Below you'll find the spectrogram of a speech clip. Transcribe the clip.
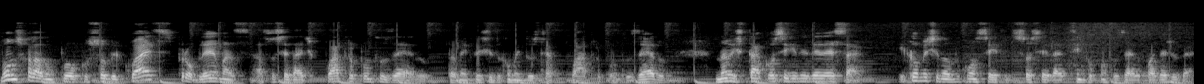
Vamos falar um pouco sobre quais problemas a sociedade 4.0, também conhecido como indústria 4.0, não está conseguindo endereçar e como este novo conceito de sociedade 5.0 pode ajudar.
